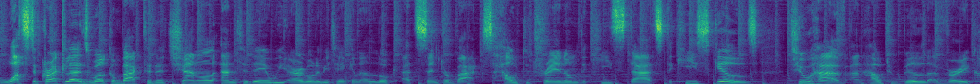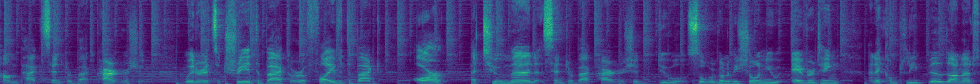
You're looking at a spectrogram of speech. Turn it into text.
What's the crack lads? Welcome back to the channel and today we are going to be taking a look at centre backs, how to train them, the key stats, the key skills to have and how to build a very compact centre back partnership. Whether it's a three at the back or a five at the back or a two man centre back partnership duo. So we're going to be showing you everything and a complete build on it.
